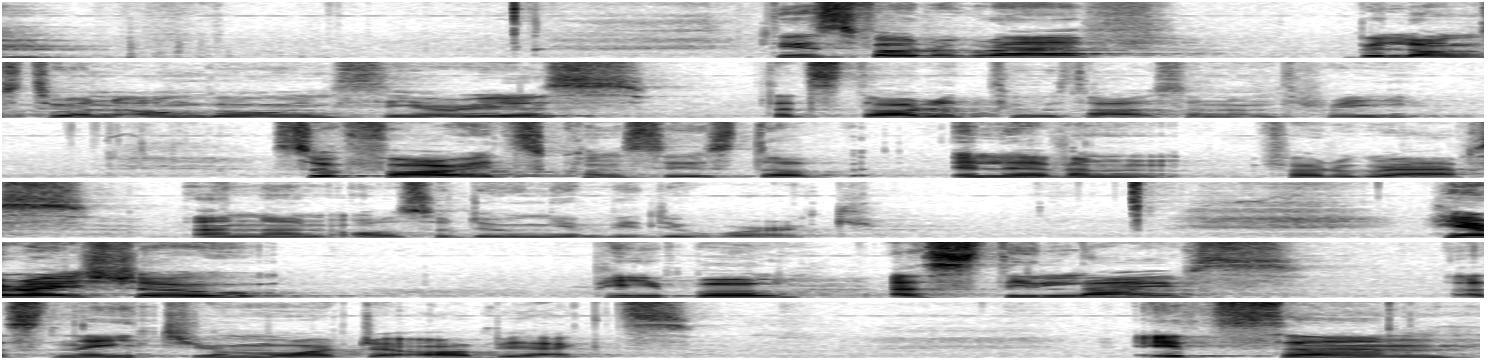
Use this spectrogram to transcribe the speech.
this photograph belongs to an ongoing series that started 2003. So far, it consists of 11 photographs and I'm also doing a video work. Here I show people as still lives, as nature morte objects. It's um,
